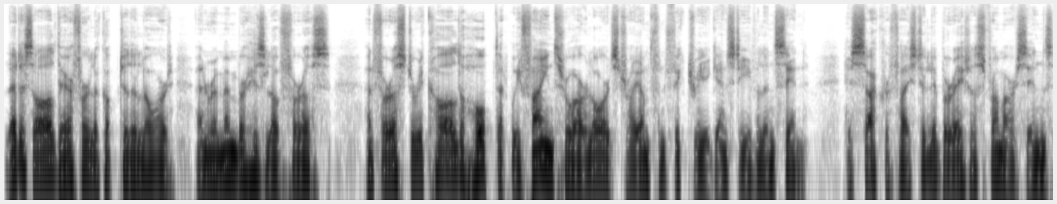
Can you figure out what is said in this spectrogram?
Let us all therefore look up to the Lord and remember his love for us, and for us to recall the hope that we find through our Lord's triumphant victory against evil and sin, his sacrifice to liberate us from our sins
